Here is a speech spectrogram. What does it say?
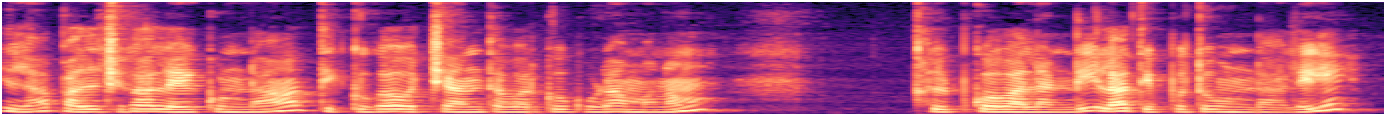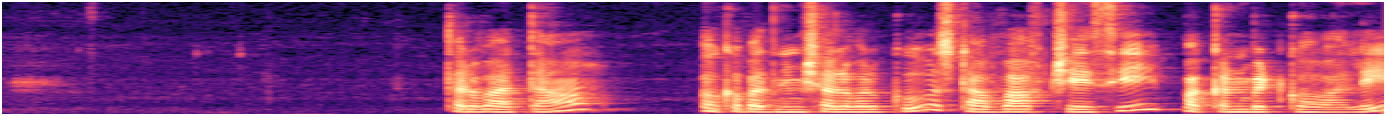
ఇలా పలుచగా లేకుండా తిక్కుగా వచ్చేంత వరకు కూడా మనం కలుపుకోవాలండి. ఇలా తిప్పుతూ ఉండాలి. తర్వాత ఒక పది నిమిషాల వరకు స్టవ్ ఆఫ్ చేసి పక్కన పెట్టుకోవాలి.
